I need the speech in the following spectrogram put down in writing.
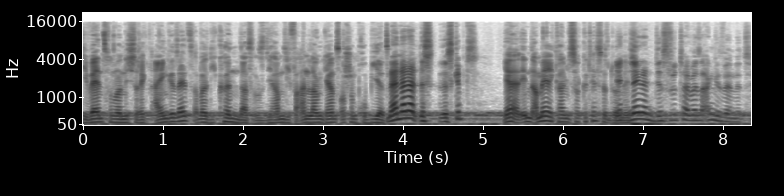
Die werden zwar noch nicht direkt eingesetzt, aber die können das. Also die haben die Veranlagung, die haben es auch schon probiert. Nein, nein, nein, das, das gibt's. Ja, in Amerika haben die es doch getestet, oder Ja, nicht? nein, nein, das wird teilweise angewendet.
